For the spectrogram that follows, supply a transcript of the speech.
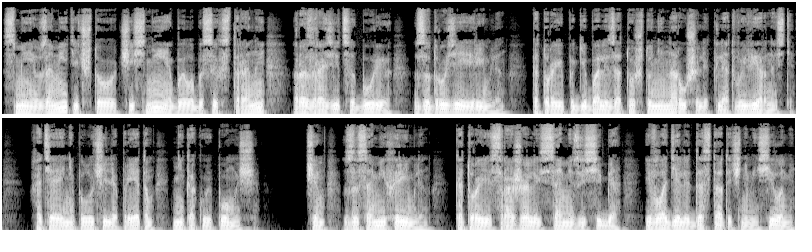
Смею заметить, что честнее было бы с их стороны разразиться бурею за друзей римлян, которые погибали за то, что не нарушили клятвы верности, хотя и не получили при этом никакой помощи, чем за самих римлян, которые сражались сами за себя и владели достаточными силами,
